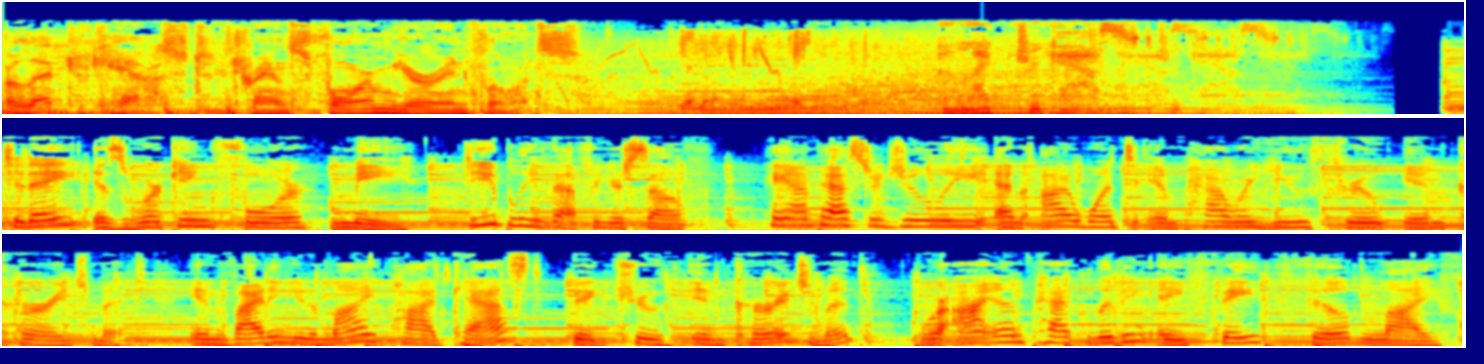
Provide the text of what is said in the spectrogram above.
Electrocast. Transform your influence. Electrocast. Today is working for me. Do you believe that for yourself? Hey, I'm Pastor Julie, and I want to empower you through encouragement. Inviting you to my podcast, Big Truth Encouragement, where I unpack living a faith filled life.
